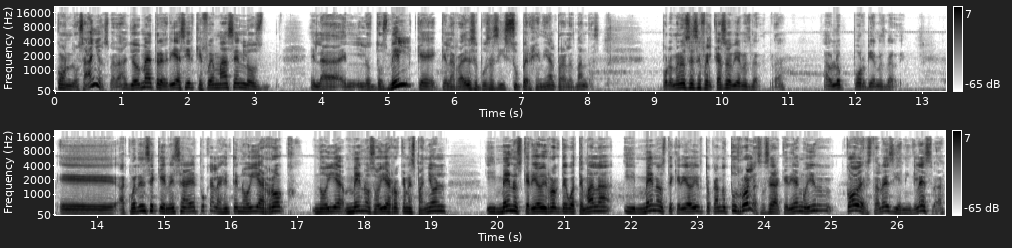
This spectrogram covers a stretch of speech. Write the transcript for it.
con los años, ¿verdad? Yo me atrevería a decir que fue más en los, en, los 2000 que, que la radio se puso así súper genial para las bandas. Por lo menos ese fue el caso de Viernes Verde, ¿verdad? Hablo por Viernes Verde. Eh, acuérdense que en esa época la gente no oía rock, no oía, menos oía rock en español y menos quería oír rock de Guatemala y menos te quería oír tocando tus rolas, o sea, querían oír covers tal vez y en inglés, ¿verdad?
